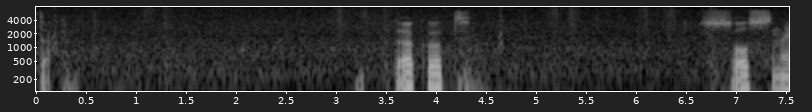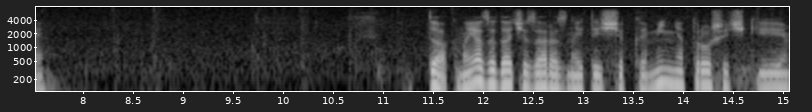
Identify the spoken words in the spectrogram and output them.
Так. Так от. Сосни. Так, моя задача зараз знайти ще каміння трошечки.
